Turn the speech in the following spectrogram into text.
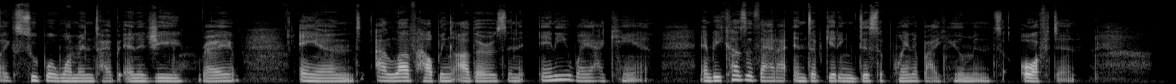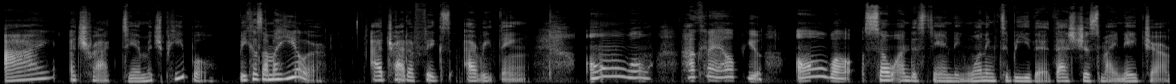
like, superwoman type energy, right? And I love helping others in any way I can. And because of that, I end up getting disappointed by humans often. I attract damaged people because I'm a healer. I try to fix everything. Oh, well, how can I help you? Oh, well, so understanding, wanting to be there. That's just my nature.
